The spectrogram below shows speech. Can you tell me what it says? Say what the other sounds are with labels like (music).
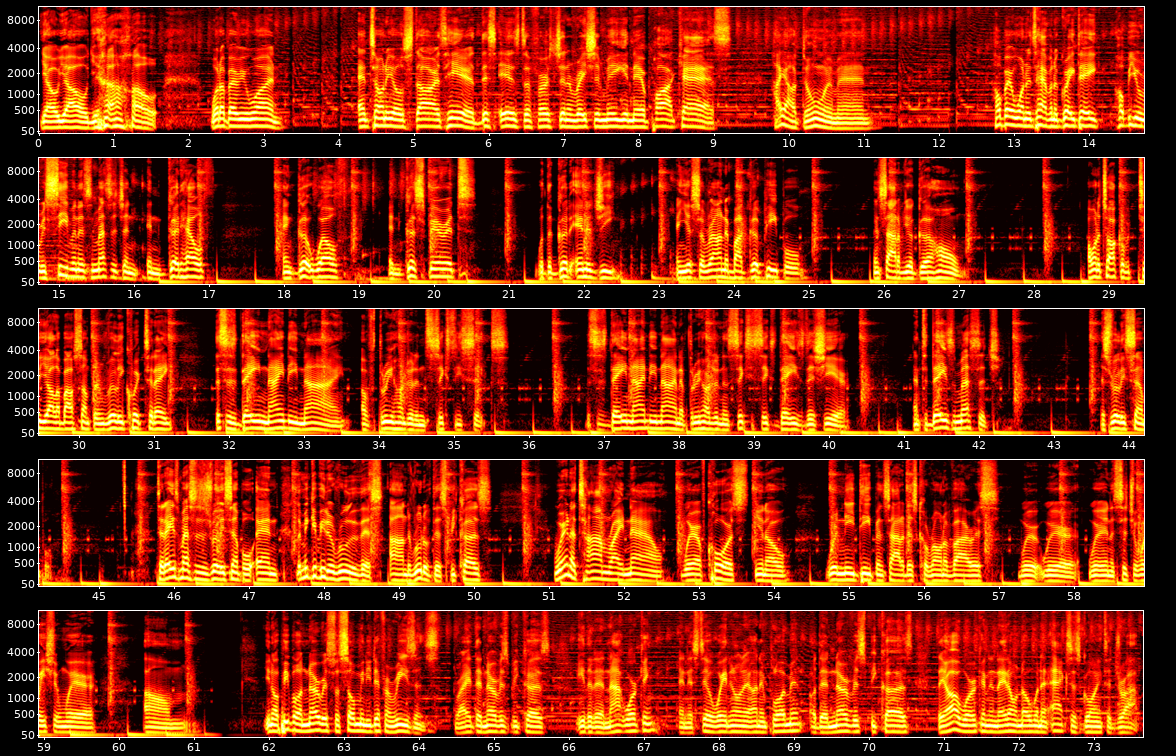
Yo, yo, (laughs) yo. What up, everyone? Antonio Starr's here. This is the First Generation Millionaire Podcast. How y'all doing, man? Hope everyone is having a great day. Hope you're receiving this message in, in good health and good wealth and good spirits with a good energy and you're surrounded by good people inside of your good home. I want to talk to y'all about something really quick today. This is day 99 of 366. This is day 99 of 366 days this year. And today's message is really simple. Today's message is really simple. And let me give you the root of this, um, the root of this, because we're in a time right now where, of course, you know, we're knee deep inside of this coronavirus. We're we're we're in a situation where, um, you know, people are nervous for so many different reasons, right? They're nervous because either they're not working and they're still waiting on their unemployment, or they're nervous because they are working and they don't know when the axe is going to drop,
